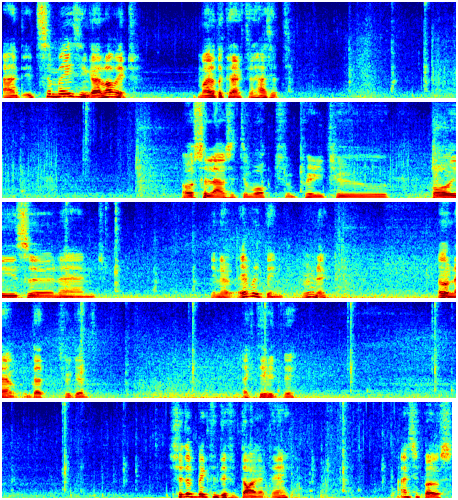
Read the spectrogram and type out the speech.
And it's amazing, I love it. My other character has it. Also allows you to walk through pretty through poison and you know everything, really. Oh no, that triggered activity. Should have picked a different target, eh? I suppose.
